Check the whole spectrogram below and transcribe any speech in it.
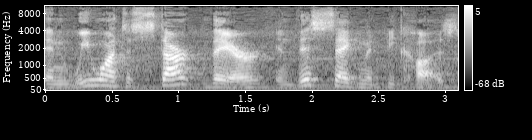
And we want to start there in this segment because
